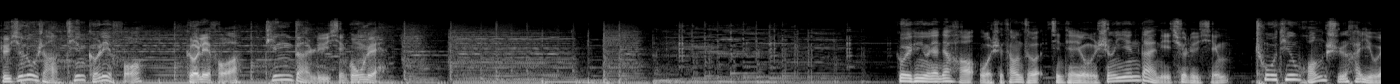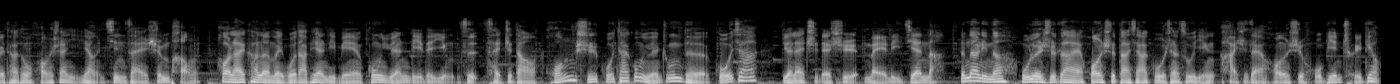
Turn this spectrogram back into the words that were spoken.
旅行路上听格列佛，格列佛听的旅行攻略。各位听友，大家好，我是桑泽，今天用声音带你去旅行。初听黄石，还以为它同黄山一样近在身旁，后来看了美国大片里面公园里的影子，才知道黄石国家公园中的国家原来指的是美利坚呐。在那里呢，无论是在黄石大峡谷上宿营，还是在黄石湖边垂钓。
